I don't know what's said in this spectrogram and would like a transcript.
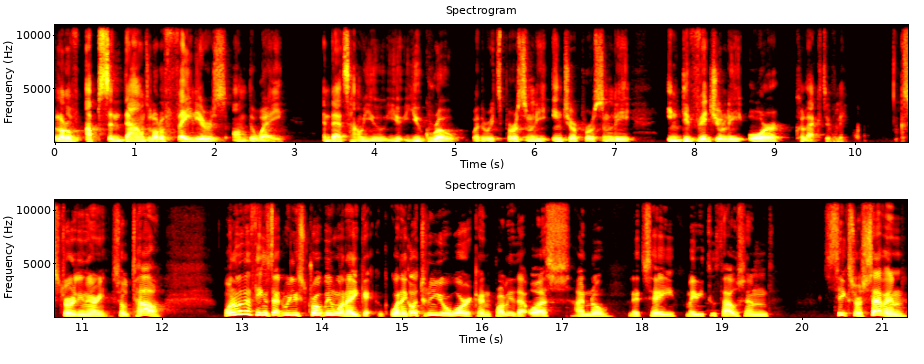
a lot of ups and downs, a lot of failures on the way, and that's how you you you grow, whether it's personally, interpersonally, individually, or collectively. Extraordinary. So Tal, one of the things that really struck me when I get, when I got to New your work, and probably that was I don't know, let's say maybe 2006 or seven,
